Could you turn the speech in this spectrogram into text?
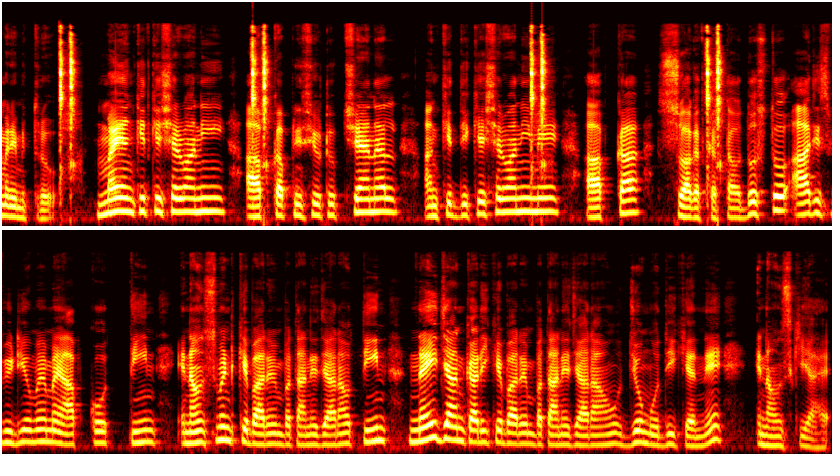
मेरे मित्रों, मैं अंकित केशरवानी, आपका अपने इस YouTube channel Ankit the Kesharwani में आपका स्वागत करता हूँ। दोस्तों, आज इस वीडियो में मैं आपको तीन अनाउंसमेंट के बारे में बताने जा रहा हूँ, तीन नई जानकारी के बारे में बताने जा रहा हूँ जो मोदी केयर ने अनाउंस किया है।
